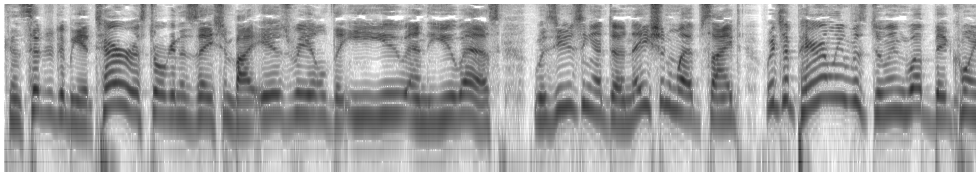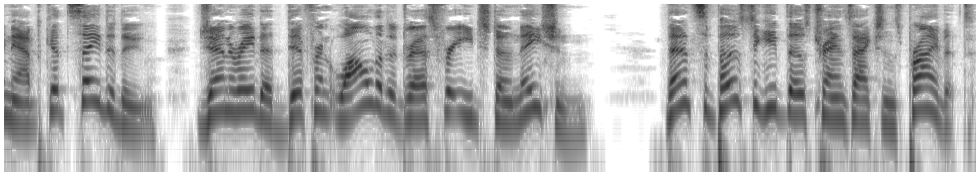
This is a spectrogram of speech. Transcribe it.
considered to be a terrorist organization by Israel, the EU, and the US, was using a donation website which apparently was doing what Bitcoin advocates say to do. Generate a different wallet address for each donation. That's supposed to keep those transactions private.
